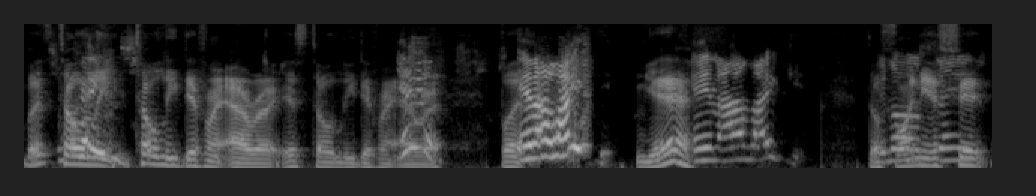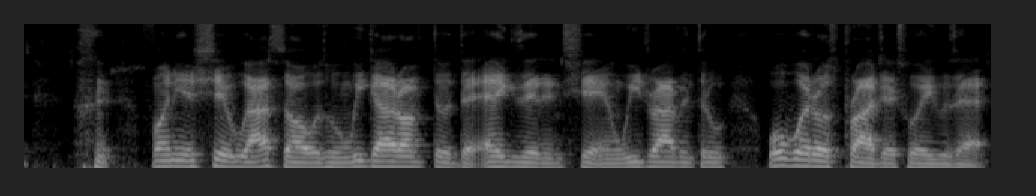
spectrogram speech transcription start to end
But it's totally, crazy. totally different era. It's totally different Yeah. era. But and I like it. yeah, And I like it. the you funniest shit, funniest shit I saw was when we got off the, the exit and shit, and we driving through. What were those projects where he was at?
